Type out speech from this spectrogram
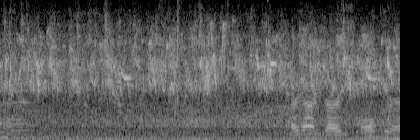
Ayan. Ayan guys, okra.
